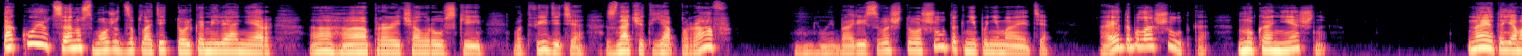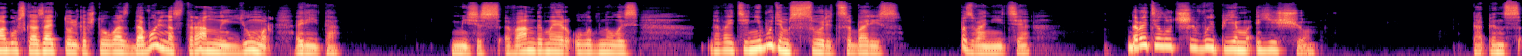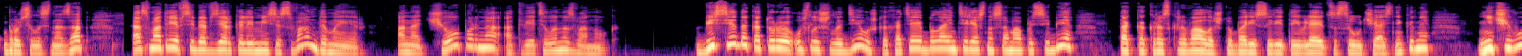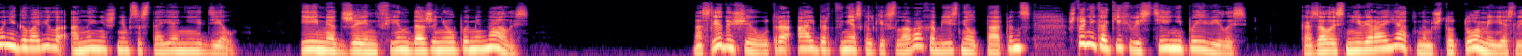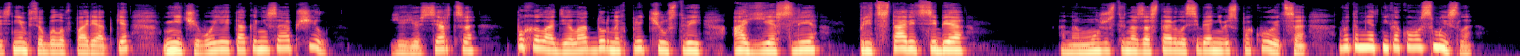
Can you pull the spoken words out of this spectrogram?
«Такую цену сможет заплатить только миллионер». «Ага», — прорычал русский. «Вот видите, значит, я прав?» «Милый Борис, вы что, шуток не понимаете?» «А это была шутка. Ну, конечно. На это я могу сказать только, что у вас довольно странный юмор, Рита». Миссис Вандемейр улыбнулась. «Давайте не будем ссориться, Борис. Позвоните. Давайте лучше выпьем еще». Таппинс бросилась назад. Осмотрев себя в зеркале миссис Вандемейр, она чопорно ответила на звонок. Беседа, которую услышала девушка, хотя и была интересна сама по себе, — так как раскрывала, что Борис и Рита являются соучастниками, ничего не говорила о нынешнем состоянии дел. Имя Джейн Финн даже не упоминалось. На следующее утро Альберт в нескольких словах объяснил Таппинс, что никаких вестей не появилось. Казалось невероятным, что Томми, если с ним все было в порядке, ничего ей так и не сообщил. Ее сердце похолодело от дурных предчувствий. А если представить себе... Она мужественно заставила себя не беспокоиться. В этом нет никакого смысла.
